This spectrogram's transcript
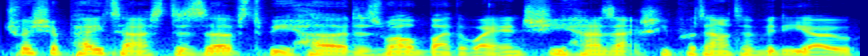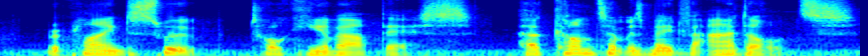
Trisha Paytas deserves to be heard as well, by the way, and she has actually put out a video replying to Swoop talking about this. Her content was made for adults.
